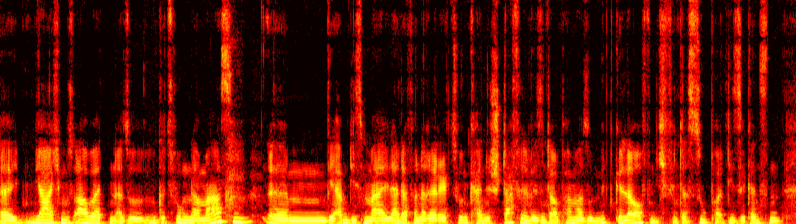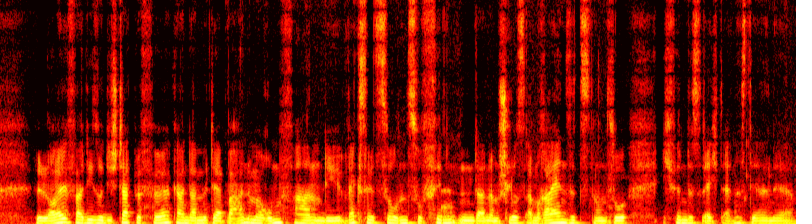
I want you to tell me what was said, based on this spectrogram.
Äh, ja, ich muss arbeiten, also gezwungenermaßen. Ähm, wir haben diesmal leider von der Redaktion keine Staffel. Wir sind da ein paar Mal so mitgelaufen. Ich finde das super. Diese ganzen Läufer, die so die Stadt bevölkern, da mit der Bahn immer rumfahren, um die Wechselzonen zu finden, dann am Schluss am Rhein sitzen und so. Ich finde es echt eines der, der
